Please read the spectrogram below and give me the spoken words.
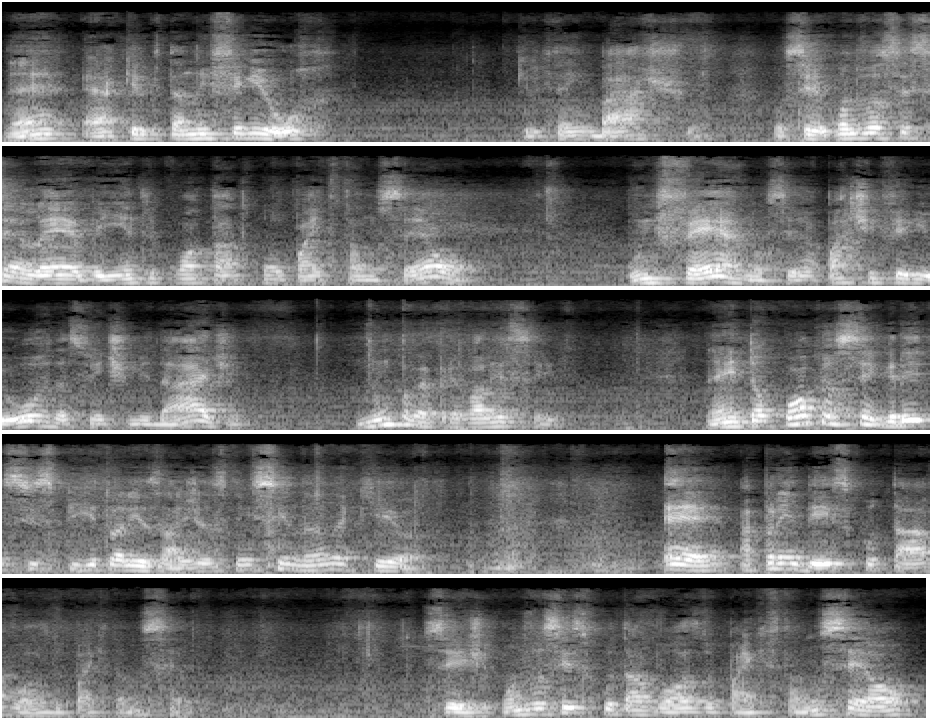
Né? É aquilo que está no inferior. Aquilo que está embaixo. Ou seja, quando você se eleva e entra em contato com o Pai que está no céu, o inferno, ou seja, a parte inferior da sua intimidade, nunca vai prevalecer. Né? Então, qual que é o segredo de se espiritualizar? Jesus está ensinando aqui, ó, é aprender a escutar a voz do Pai que está no céu. Ou seja, quando você escuta a voz do Pai que está no céu,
